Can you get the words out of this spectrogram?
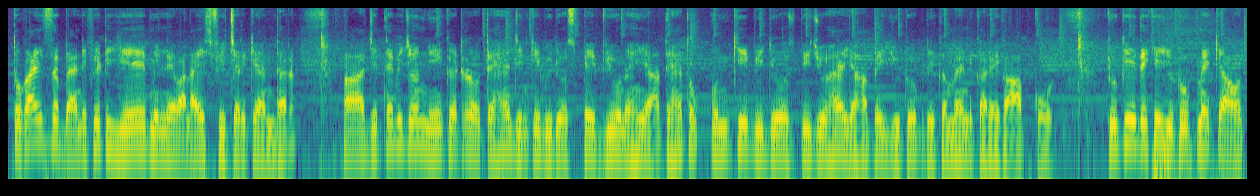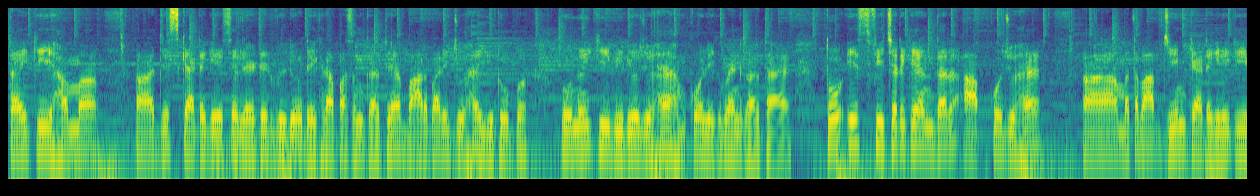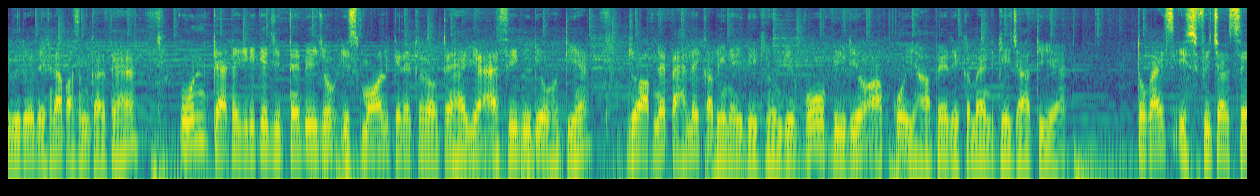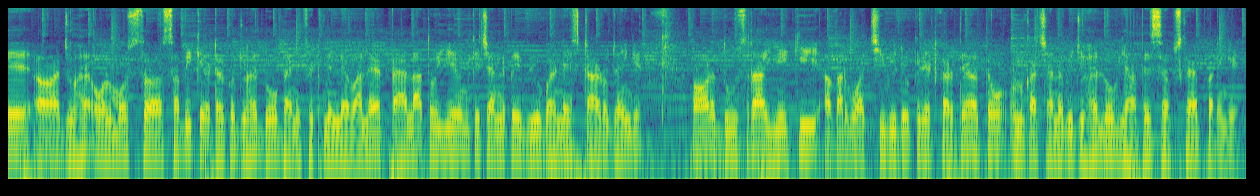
तो गाइज़ बेनिफिट ये मिलने वाला है इस फीचर के अंदर। जितने भी जो न्यू क्रिएटर होते हैं जिनकी वीडियोस पे व्यू नहीं आते हैं तो उनकी वीडियोस भी जो है यहाँ पे यूट्यूब रिकमेंड करेगा आपको। क्योंकि देखिए यूट्यूब में क्या होता है कि हम जिस कैटेगरी से रिलेटेड वीडियो देखना पसंद करते हैं बार बार जो है यूट्यूब उन्हीं की वीडियो जो है हमको रिकमेंड करता है। तो इस फीचर के अंदर आपको जो है आ, मतलब आप जिन कैटेगरी की वीडियो देखना पसंद करते हैं उन कैटेगरी के जितने भी जो स्मॉल क्रिएटर होते हैं या ऐसी वीडियो होती हैं, जो आपने पहले कभी नहीं देखी होंगी, वो वीडियो आपको यहाँ पे रिकमेंड की जाती है। तो गाइस इस फीचर से जो है ऑलमोस्ट सभी क्रिएटर को जो है दो बेनिफिट मिलने वाले हैं। पहला तो ये उनके चैनल पे व्यू बढ़ने स्टार्ट हो जाएँगे और दूसरा ये कि अगर वो अच्छी वीडियो क्रिएट करते हैं तो उनका चैनल भी जो है लोग यहाँ पे सब्सक्राइब करेंगे।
